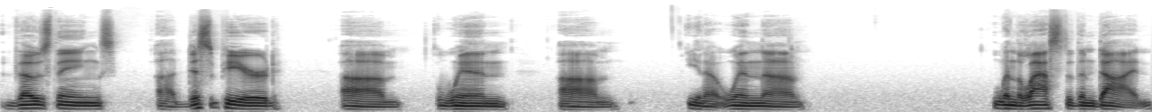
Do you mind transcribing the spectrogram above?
those things uh, disappeared um, when um, you know, when uh, when the last of them died,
